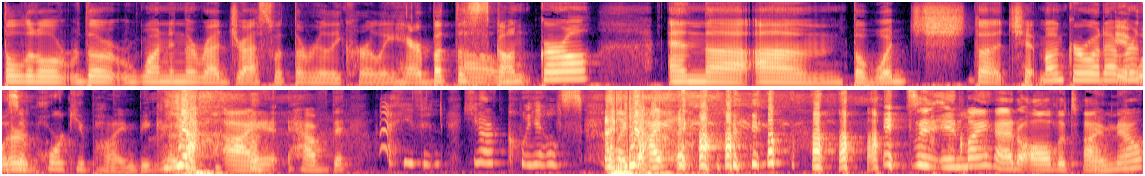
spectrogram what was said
The little, the one in the red dress with the really curly hair. But the Oh. skunk girl and the um the wood ch- the chipmunk or whatever. it was a porcupine because Yeah. I have the I even your quills. Like I, it's in my head all the time now,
